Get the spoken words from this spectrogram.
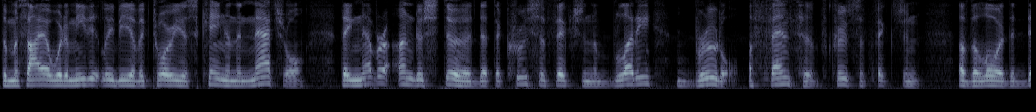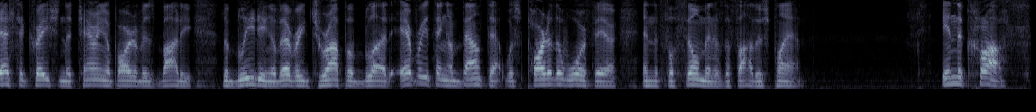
the Messiah would immediately be a victorious king in the natural. They never understood that the crucifixion, the bloody, brutal, offensive crucifixion of the Lord, the desecration, the tearing apart of his body, the bleeding of every drop of blood, everything about that was part of the warfare and the fulfillment of the Father's plan. In the cross,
